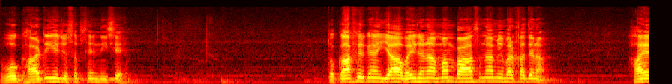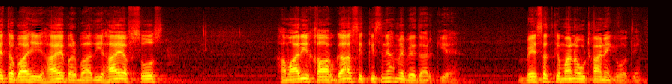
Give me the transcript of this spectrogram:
वो घाटी है जो सबसे नीचे है। तो काफिर कहें, या वही लना मम बासना में मरकदना हाय तबाही, हाय बर्बादी, हाय अफसोस। हमारी ख्वाबगाह से किसने हमें बेदार किया है? बेसत के माना उठाने के होते हैं।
